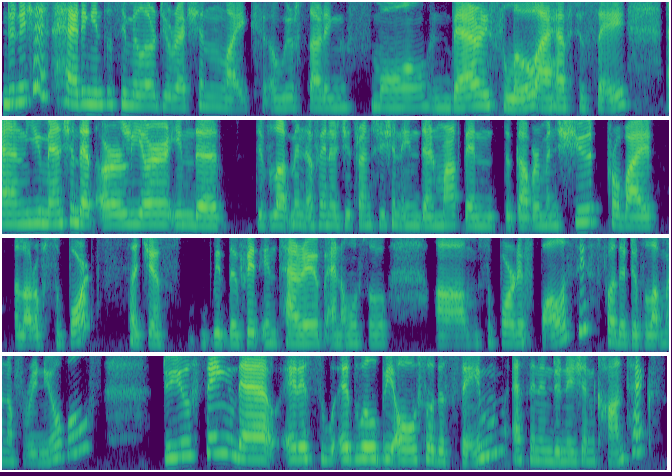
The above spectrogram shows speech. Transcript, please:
indonesia is heading into similar direction like uh, we're starting small and very slow i have to say. And you mentioned that earlier in the development of energy transition in denmark then the government should provide a lot of support such as with the feed-in tariff and also um, supportive policies for the development of renewables. Do you think that it is it will be also the same as in Indonesian context?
